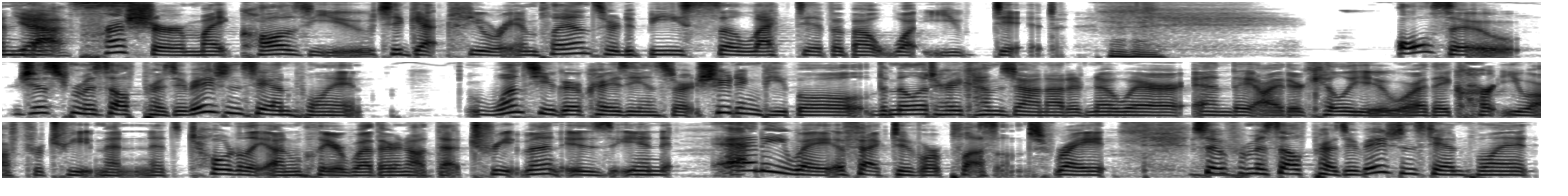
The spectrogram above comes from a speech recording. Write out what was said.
And Yes. that pressure might cause you to get fewer implants or to be selective about what you did. Mm-hmm. Also, just from a self preservation standpoint, once you go crazy and start shooting people, the military comes down out of nowhere and they either kill you or they cart you off for treatment. And it's totally unclear whether or not that treatment is in any way effective or pleasant, right? So, mm-hmm. from a self preservation standpoint,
